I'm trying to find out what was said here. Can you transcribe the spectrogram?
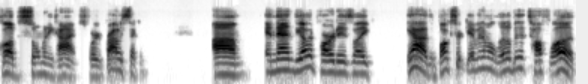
clubs so many times where you're probably sick of them. Um, and then the other part is like, yeah, the Bucks are giving him a little bit of tough love.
